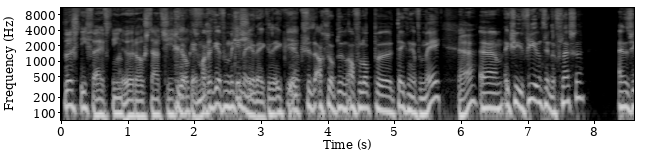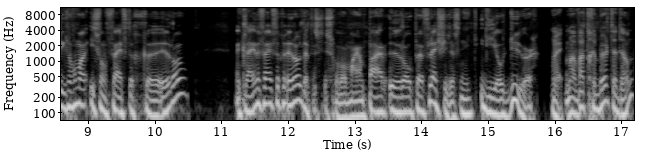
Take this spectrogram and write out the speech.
plus die 15 euro statiegeld. Ja, Oké, okay, mag ik even met je meerekenen? Ik, ja. ik zit achter op een envelop uh, tekening even mee. Ja? Um, ik zie 24 flessen en dan zie ik nog maar iets van 50 uh, euro. Een kleine 50 euro, dat is dus gewoon maar een paar euro per flesje. Dat is niet idioot duur. Nee, maar wat gebeurt er dan?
